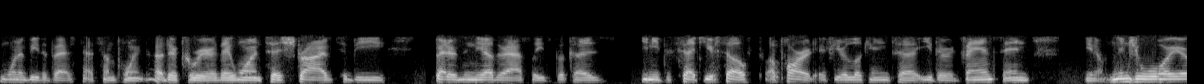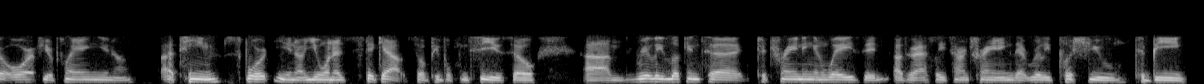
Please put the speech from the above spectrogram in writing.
want to be the best at some point of their career. They want to strive to be better than the other athletes because you need to set yourself apart if you're looking to either advance in, you know, Ninja Warrior or if you're playing, you know, a team sport, you know, you want to stick out so people can see you. So um, really look into to training in ways that other athletes aren't training that really push you to be,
